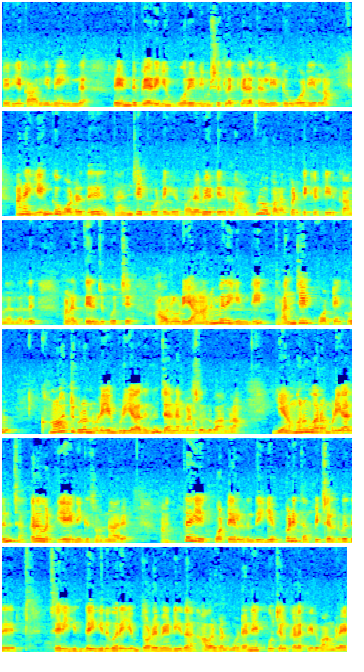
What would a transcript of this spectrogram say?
பெரிய காரியமே இல்லை. ரெண்டு பேரையும் ஒரு நிமிஷத்தில் கீழே தள்ளிட்டு ஓடிடலாம். ஆனால் எங்கே ஓடுறது? தஞ்சை கோட்டையை பழுவேட்டையர்கள் அவ்வளோ பலப்படுத்தி கட்டியிருக்காங்கங்கிறது அவனுக்கு தெரிஞ்சு போச்சு. அவருடைய அனுமதியின்றி தஞ்சை கோட்டைக்குள் காற்று கூட நுழைய முடியாதுன்னு ஜனங்கள் சொல்லுவாங்களாம். யமனும் வர முடியாதுன்னு சக்கரவர்த்தியே இன்னைக்கு சொன்னாரு. அத்தகைய கோட்டையிலிருந்து எப்படி தப்பிச் செல்வது? சரி இந்த இருவரையும் தொட வேண்டியதான் அவர்கள் உடனே கூச்சல் கிளப்பிடுவாங்களே.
